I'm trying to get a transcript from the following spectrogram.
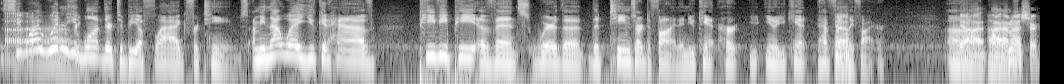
See, why wouldn't he want there to be a flag for teams? I mean, that way you could have PvP events where the, the teams are defined and you can't hurt, you, you know, you can't have friendly Yeah. fire. yeah, I, I, I'm not sure.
